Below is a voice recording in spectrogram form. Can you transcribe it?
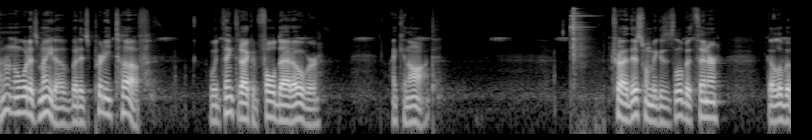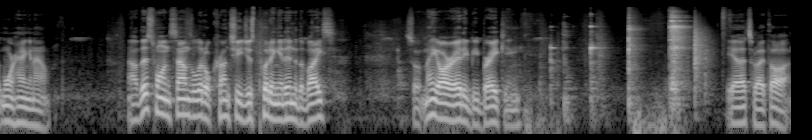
I don't know what it's made of, but it's pretty tough. I would think that I could fold that over. I cannot. Try this one because it's a little bit thinner, got a little bit more hanging out. Now this one sounds a little crunchy just putting it into the vise, so it may already be breaking. Yeah, that's what I thought.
